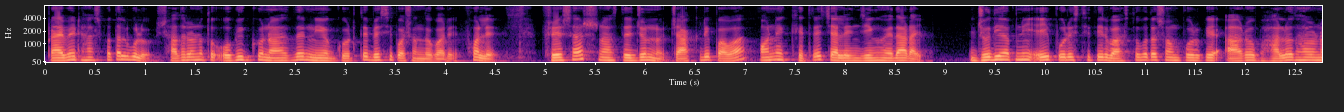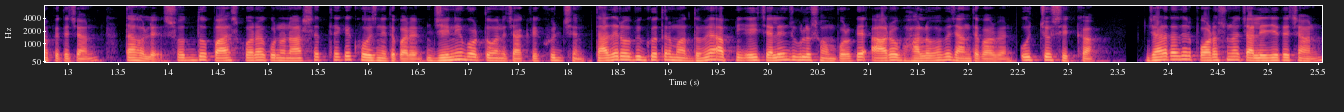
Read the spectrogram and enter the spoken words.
প্রাইভেট হাসপাতালগুলো সাধারণত অভিজ্ঞ নার্সদের নিয়োগ করতে বেশি পছন্দ করে। ফলে, ফ্রেশার্স নার্সদের জন্য চাকরি পাওয়া অনেক ক্ষেত্রে চ্যালেঞ্জিং হয়ে দাঁড়ায়। যদি আপনি এই পরিস্থিতির বাস্তবতা সম্পর্কে আরও ভালো ধারণা পেতে চান, তাহলে সদ্য পাশ করা কোনো নার্সের থেকে খোঁজ নিতে পারেন, যিনি বর্তমানে চাকরি খুঁজছেন। তাদের অভিজ্ঞতার মাধ্যমে আপনি এই চ্যালেঞ্জগুলো সম্পর্কে আরও ভালোভাবে জানতে পারবেন। উচ্চশিক্ষা। যারা তাদের পড়াশোনা চালিয়ে যেতে চান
